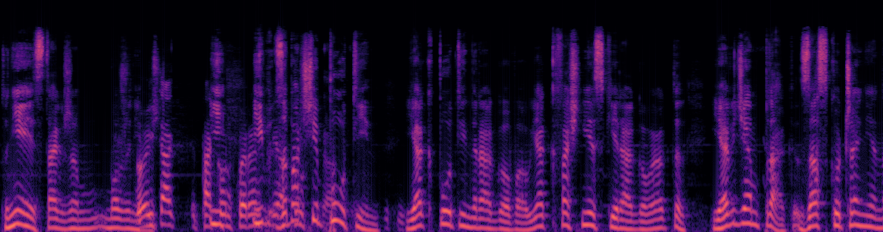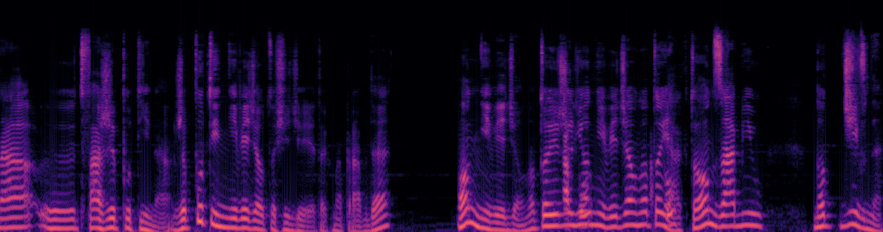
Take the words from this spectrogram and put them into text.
To nie jest tak, że może nie No i być. tak ta I, konferencja I zobaczcie Tuska. Putin, jak Putin reagował, jak Kwaśniewski reagował, jak ten. Ja widziałem tak, zaskoczenie na y, twarzy Putina, że Putin nie wiedział, co się dzieje tak naprawdę. On nie wiedział. No to jeżeli on nie wiedział, no to jak? To on zabił, no dziwne.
